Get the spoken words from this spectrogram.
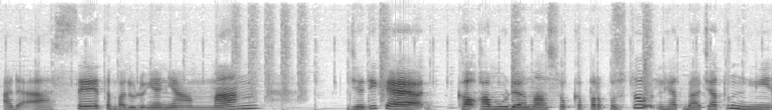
Ada AC tempat duduknya nyaman. Jadi kayak kalau kamu udah masuk ke perpus tuh niat baca tuh ni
